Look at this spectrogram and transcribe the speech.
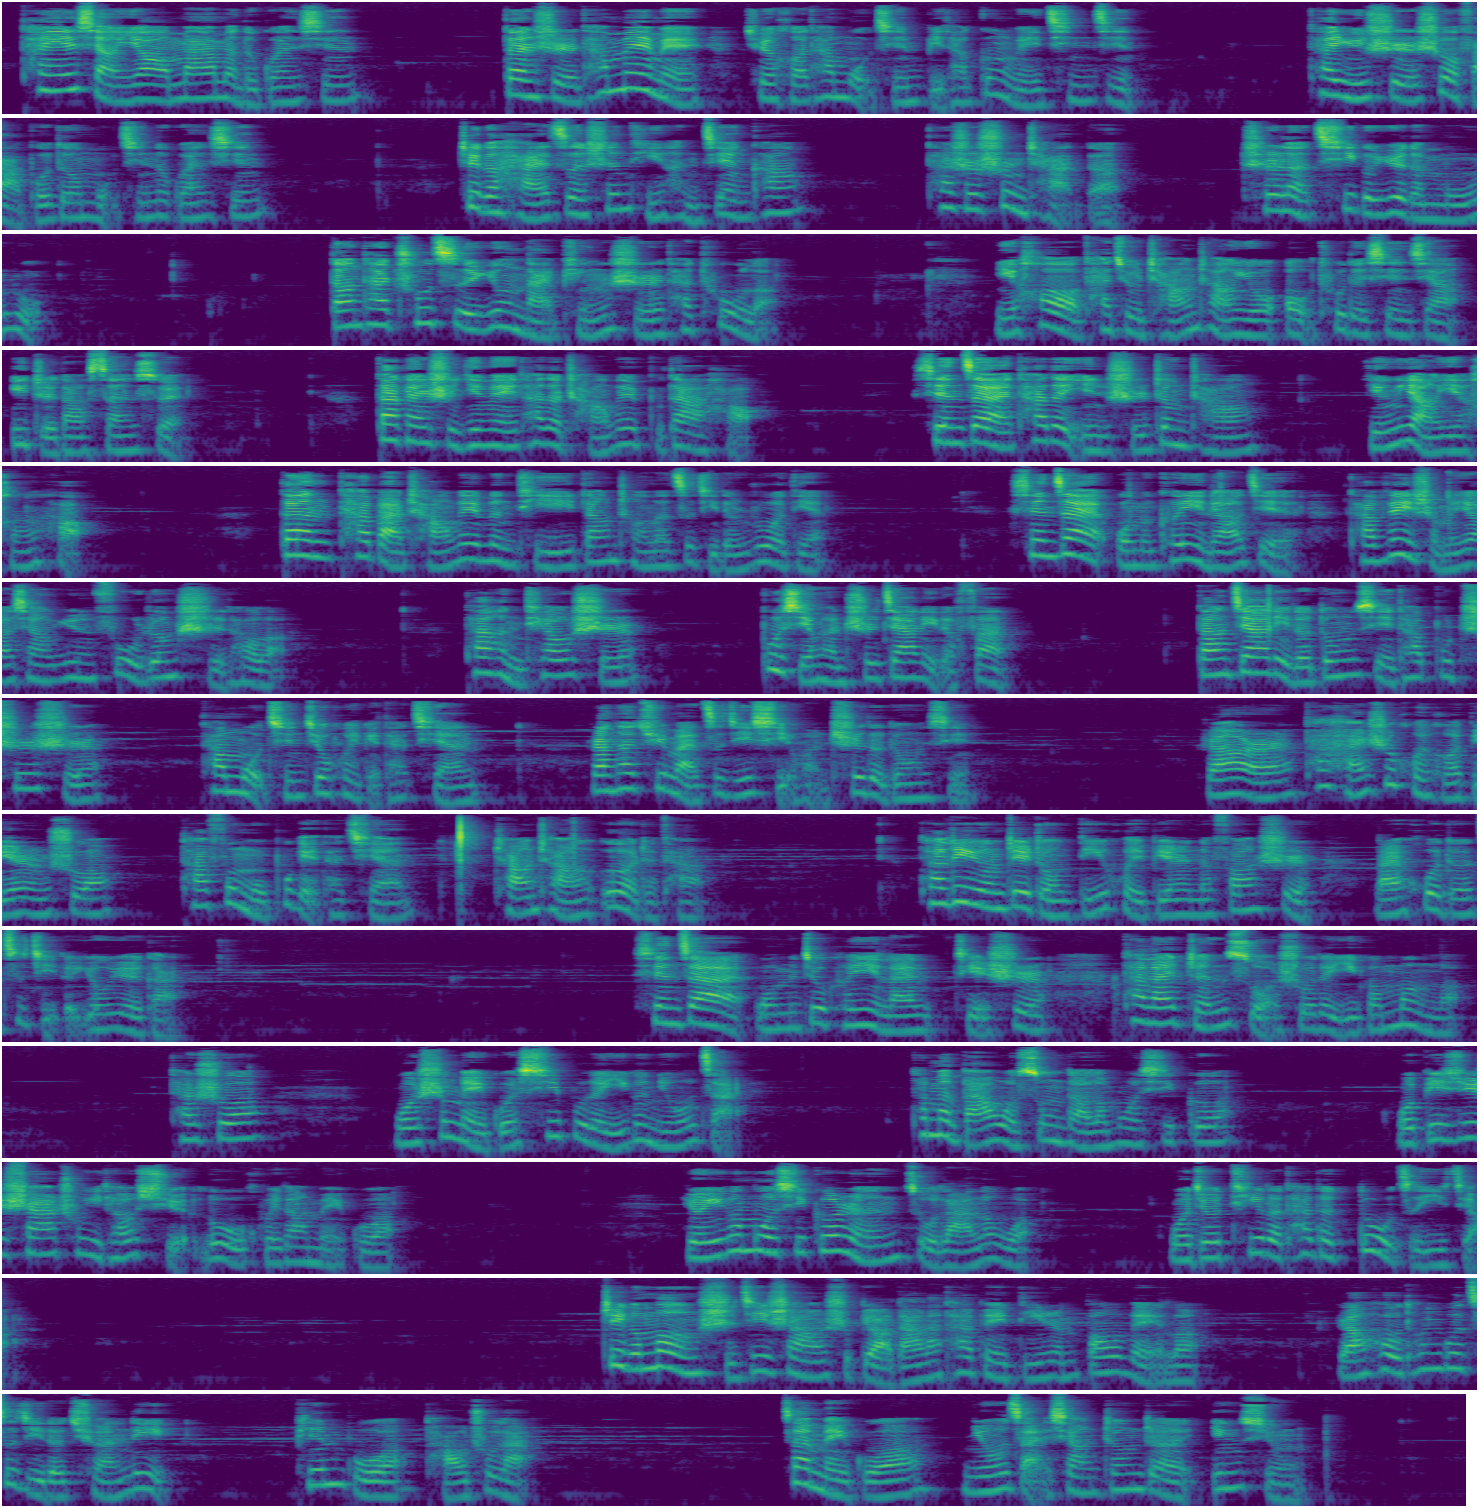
他也想要妈妈的关心，但是他妹妹却和他母亲比他更为亲近。他于是设法博得母亲的关心。这个孩子身体很健康，他是顺产的，吃了七个月的母乳。当他初次用奶瓶时，他吐了，以后他就常常有呕吐的现象，一直到三岁。大概是因为他的肠胃不大好。现在他的饮食正常，营养也很好，但他把肠胃问题当成了自己的弱点。现在我们可以了解他为什么要向孕妇扔石头了。他很挑食，不喜欢吃家里的饭。当家里的东西他不吃时，他母亲就会给他钱，让他去买自己喜欢吃的东西。然而他还是会和别人说他父母不给他钱，常常饿着他。他利用这种诋毁别人的方式来获得自己的优越感。现在我们就可以来解释他来诊所说的一个梦了。他说：“我是美国西部的一个牛仔，他们把我送到了墨西哥，我必须杀出一条血路回到美国。有一个墨西哥人阻拦了我，我就踢了他的肚子一脚。”这个梦实际上是表达了他被敌人包围了，然后通过自己的全力拼搏逃出来。在美国，牛仔象征着英雄。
